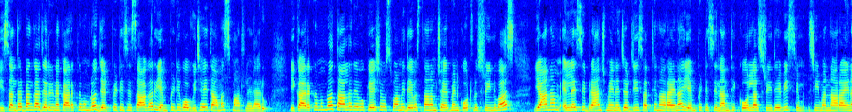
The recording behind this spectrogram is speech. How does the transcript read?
ఈ సందర్భంగా జరిగిన కార్యక్రమంలో ZPTC Sagar MPDO Vijay Thomas మాట్లాడారు. ఈ కార్యక్రమంలో తాళ్ళరేవు కేశవస్వామి దేవస్థానం chairman Kotlu Srinivas Yanam LIC branch manager G Satyanarayana MPTC Nandi Kolla Sridevi Sri- Srimannarayana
